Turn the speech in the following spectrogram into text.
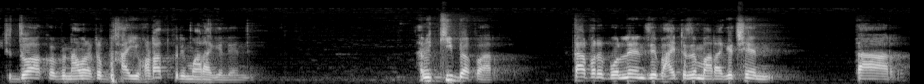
একটু দোয়া করবেন। আমার একটা ভাই হঠাৎ করে মারা গেলেন। আমি, কি ব্যাপার? তারপরে বললেন যে, ভাইটা যে মারা গেছেন, তার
